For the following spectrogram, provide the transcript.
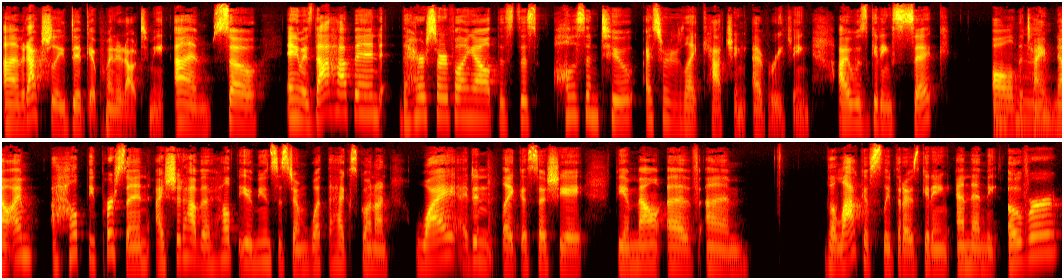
Um, it actually did get pointed out to me. Um, so anyways, that happened. The hair started falling out. This this all of a sudden too, I started like catching everything. I was getting sick all the time. Mhm. Now I'm a healthy person. I should have a healthy immune system. What the heck's going on? Why I didn't like associate the amount of um the lack of sleep that I was getting and then the over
